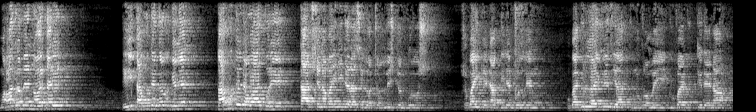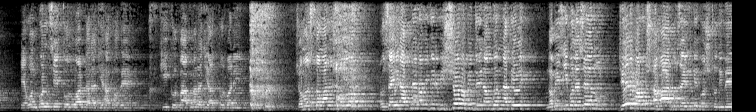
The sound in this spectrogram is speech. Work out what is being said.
মহারমের নয় তারিখ তিনি তাবুতে গেলেন। তাবুতে যাওয়ার পরে তার সেনাবাহিনী যারা ছিল, চল্লিশ জন পুরুষ, সবাইকে ডাক দিলেন, বললেন, উবায়দুল্লাহ ইবনে জিহাদ কোনো ক্রমেই কুফায় ঢুকতে দেয় না। এখন বলছে, তলোয়ার দ্বারা জিহাদ হবে। কি করবা? আপনারা জিহাদ করবানি। সমস্ত মানুষ হুসাইন, আপনি নবীজির বিশ্ব নবীর দুই নম্বর নাতে। নবীজি বলেছেন, যে মানুষ আমার হুসাইনকে কষ্ট দিবে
